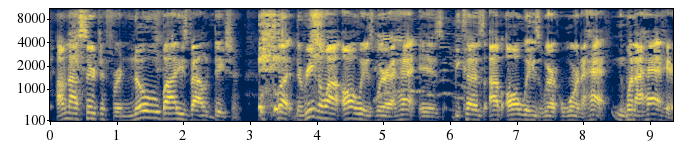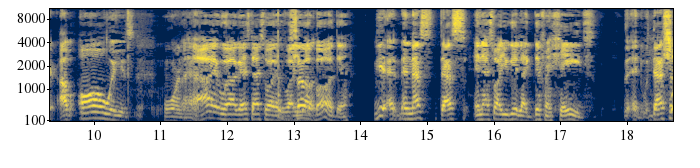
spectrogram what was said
I'm not searching for nobody's validation. But the reason why I always wear a hat is because I've always wear, worn a hat mm. when I had hair. I've always worn a hat. All right, well I guess that's why why So- you got bald then, Yeah, and that's that's and that's why you get like different shades. that's a,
